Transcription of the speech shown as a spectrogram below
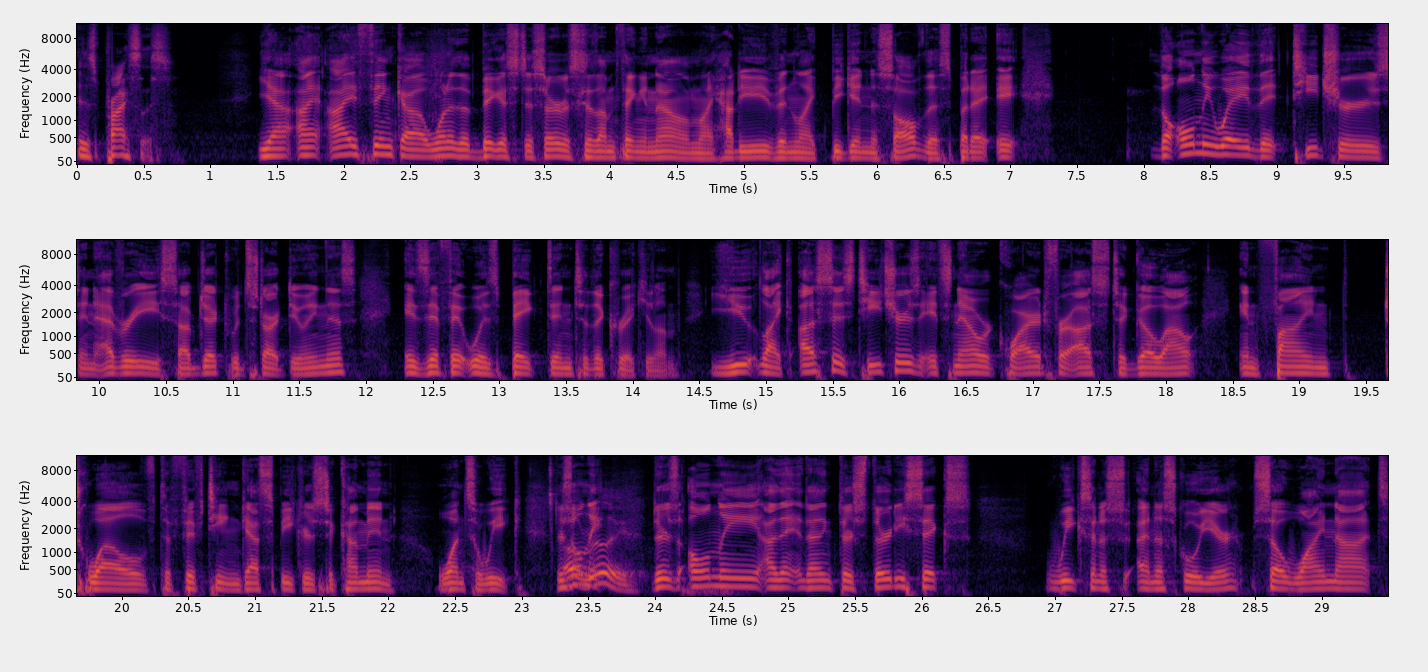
is priceless. Yeah, I, I think uh, one of the biggest disservice because I'm thinking now I'm like, how do you even like begin to solve this? But it, it the only way that teachers in every subject would start doing this is if it was baked into the curriculum. You like us as teachers, it's now required for us to go out and find 12 to 15 guest speakers to come in once a week. There's Oh, only really? there's only I think, I think there's 36 weeks in a, in a school year. So why not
